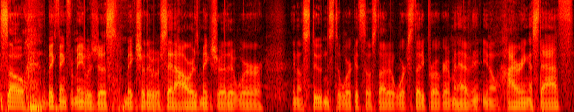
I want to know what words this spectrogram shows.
So the big thing for me was just making sure there were set hours, making sure that we're, you know, students to work it. So started a work study program and having, you know, hiring a staff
